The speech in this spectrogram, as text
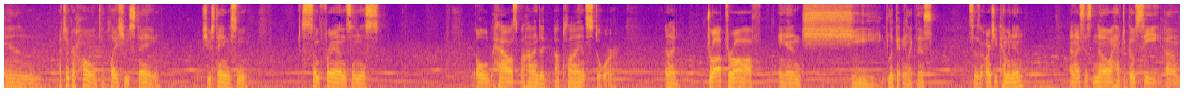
and I took her home to the place she was staying. She was staying with some some friends in this old house behind a appliance store. And I dropped her off and she looked at me like this. Says, "Aren't you coming in?" And I says, "No, I have to go see um,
